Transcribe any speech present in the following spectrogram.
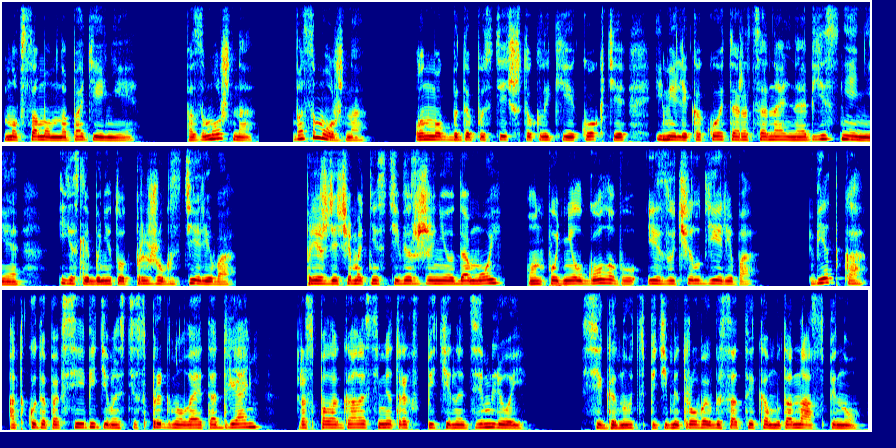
но в самом нападении. Возможно, возможно. Он мог бы допустить, что клыки и когти имели какое-то рациональное объяснение, если бы не тот прыжок с дерева. Прежде чем отнести Виржинию домой, он поднял голову и изучил дерево. Ветка, откуда, по всей видимости, спрыгнула эта дрянь, располагалась в метрах в пяти над землей. Сигануть с пятиметровой высоты кому-то на спину.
